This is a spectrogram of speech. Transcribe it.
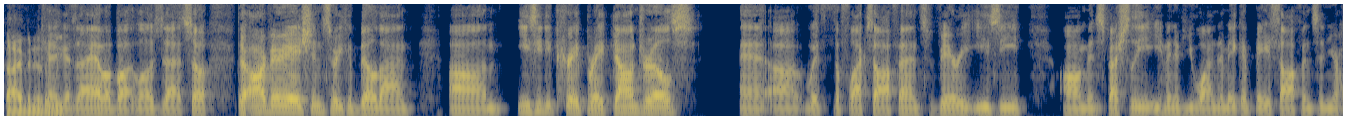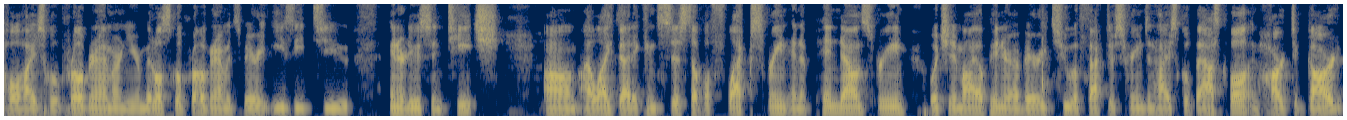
dive into okay, the. because I have a button loads that. So there are variations where you can build on. Um, easy to create breakdown drills and, uh, with the flex offense. Very easy, um, especially even if you wanted to make a base offense in your whole high school program or in your middle school program. It's very easy to introduce and teach. Um, I like that it consists of a flex screen and a pin down screen, which, in my opinion, are very two effective screens in high school basketball and hard to guard.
